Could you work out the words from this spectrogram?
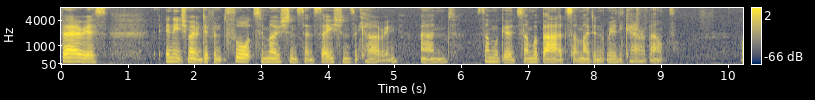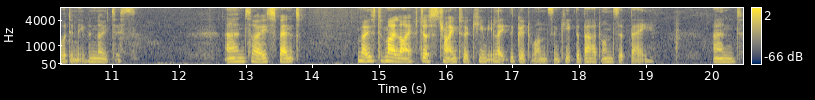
various, in each moment, different thoughts, emotions, sensations occurring. And some were good, some were bad, some I didn't really care about or didn't even notice. And so I spent most of my life just trying to accumulate the good ones and keep the bad ones at bay and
